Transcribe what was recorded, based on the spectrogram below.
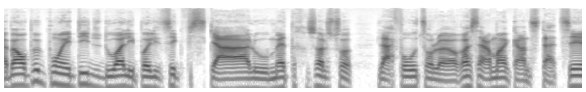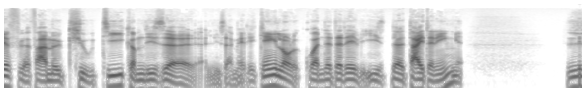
Eh on peut pointer du doigt les politiques fiscales ou mettre ça sur la faute sur le resserrement quantitatif, le fameux QT, comme disent euh, les Américains, le quantitative tightening. Il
